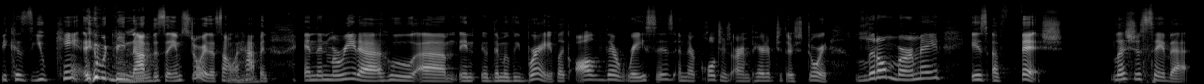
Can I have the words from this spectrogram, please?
because you can't. It would be Mm-hmm. not the same story. That's not what happened. And then Merida, who um, in the movie Brave, like all of their races and their cultures are imperative to their story. Little Mermaid is a fish. Let's just say that.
